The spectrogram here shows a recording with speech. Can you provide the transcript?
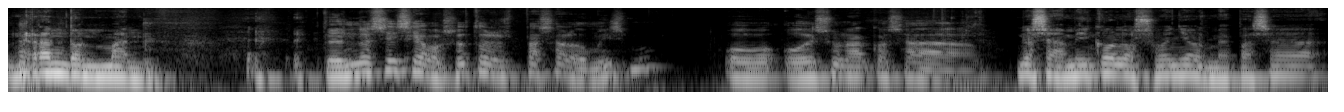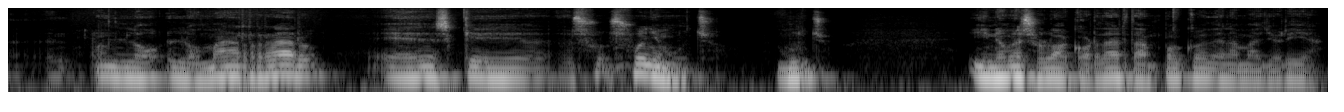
random man. Entonces no sé si a vosotros os pasa lo mismo o, o es una cosa... No sé, a mí con los sueños me pasa lo, lo más raro es que su- sueño mucho, mucho. Y no me suelo acordar tampoco de la mayoría.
